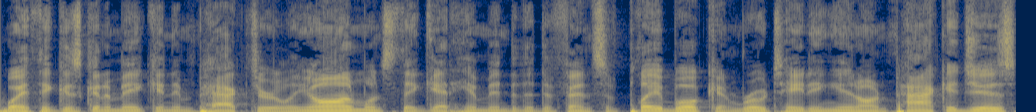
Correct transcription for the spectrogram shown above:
who I think is going to make an impact early on once they get him into the defensive playbook and rotating in on packages.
